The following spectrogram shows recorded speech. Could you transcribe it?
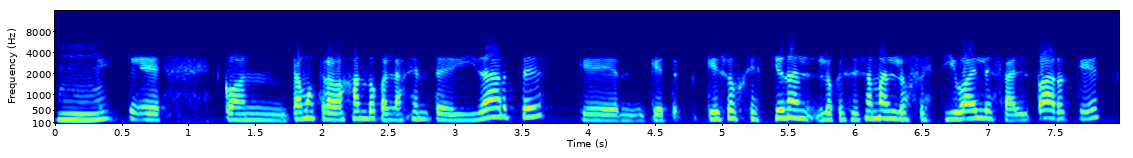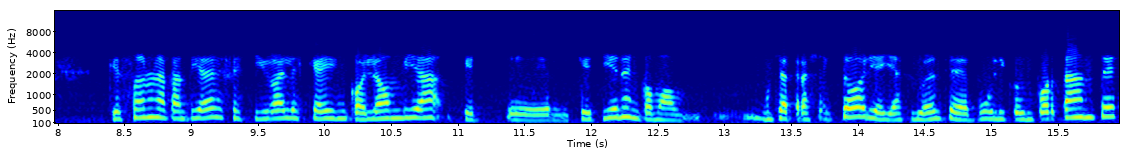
Mm, este, con, estamos trabajando con la gente de Guidartes, que, que, que ellos gestionan lo que se llaman los festivales al parque, que son una cantidad de festivales que hay en Colombia que, eh, que tienen como mucha trayectoria y afluencia de público importante.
